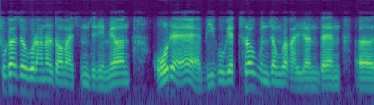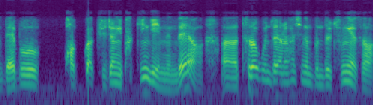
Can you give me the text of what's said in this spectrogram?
추가적으로 하나를 더 말씀드리면 올해 미국의 트럭 운전과 관련된 어, 내부 법과 규정이 바뀐 게 있는데요. 어, 트럭 운전을 하시는 분들 중에서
